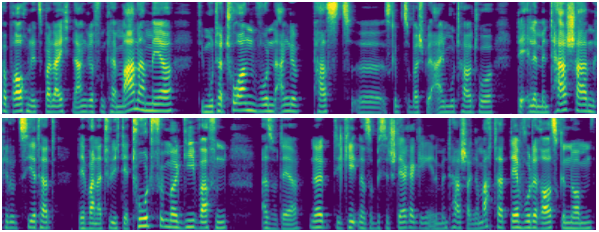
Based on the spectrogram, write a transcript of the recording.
verbrauchen jetzt bei leichten Angriffen kein Mana mehr. Die Mutatoren wurden angepasst. Äh, es gibt zum Beispiel einen Mutator, der Elementarschaden reduziert hat. Der war natürlich der Tod für Magiewaffen. Also der, ne, die Gegner so ein bisschen stärker gegen Elementarschaden gemacht hat. Der wurde rausgenommen.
